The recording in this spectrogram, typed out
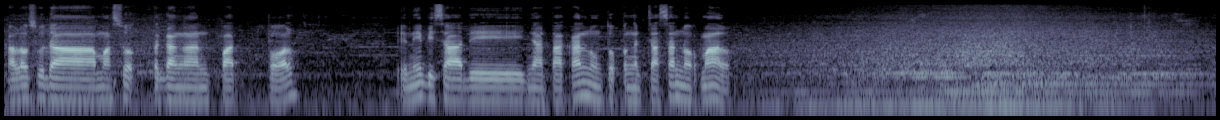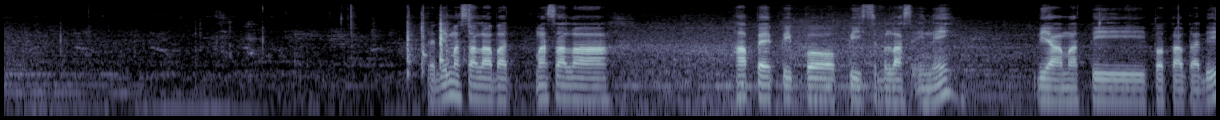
kalau sudah masuk tegangan 4 volt ini bisa dinyatakan untuk pengecasan normal jadi masalah bat masalah HP Vivo P11 ini dia mati total tadi.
